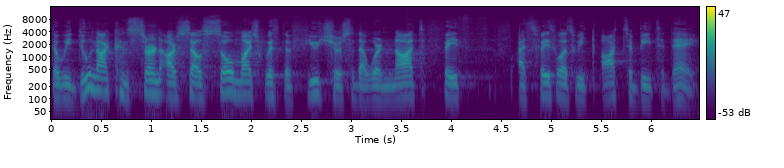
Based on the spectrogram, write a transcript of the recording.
that we do not concern ourselves so much with the future so that we're not faith, as faithful as we ought to be today.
